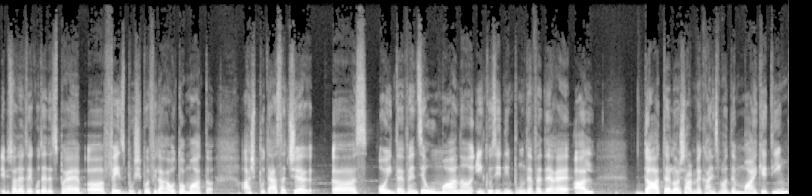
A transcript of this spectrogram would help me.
episoadele trecute despre uh, Facebook și profilarea automată. Aș putea să cer uh, o intervenție umană, inclusiv din punct de vedere al datelor și al mecanismelor de marketing?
